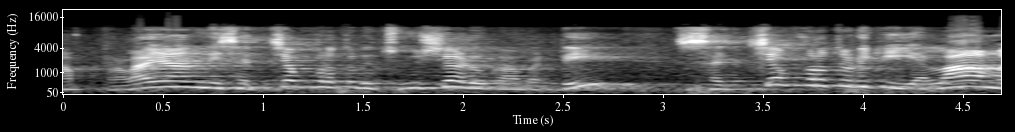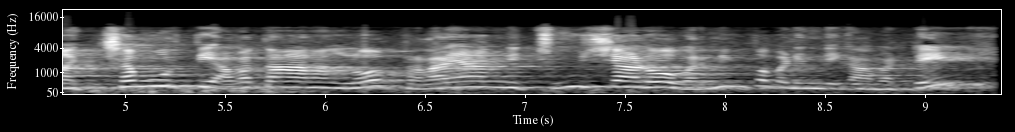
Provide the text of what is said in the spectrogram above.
ఆ ప్రళయాన్ని సత్యవ్రతుడు చూశాడు కాబట్టి సత్యవ్రతుడికి ఎలా మత్స్యమూర్తి అవతారంలో ప్రళయాన్ని చూశాడో వర్ణింపబడింది కాబట్టి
